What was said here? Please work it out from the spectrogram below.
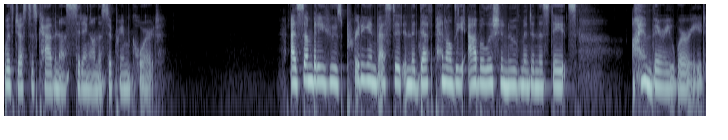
with Justice Kavanaugh sitting on the Supreme Court. As somebody who's pretty invested in the death penalty abolition movement in the States, I am very worried.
